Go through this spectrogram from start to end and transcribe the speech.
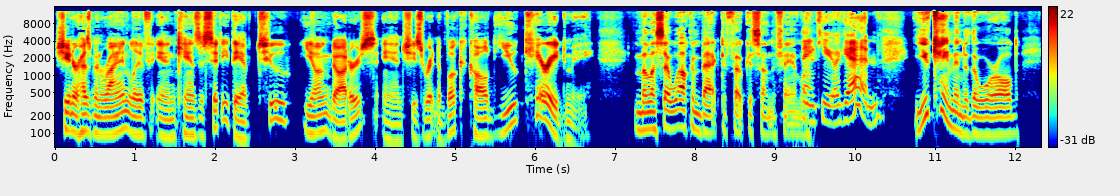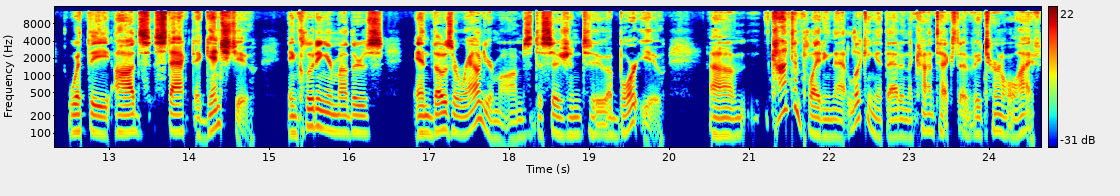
She and her husband Ryan live in Kansas City. They have two young daughters, and she's written a book called You Carried Me. Melissa, welcome back to Focus on the Family. Thank you again. You came into the world with the odds stacked against you, including your mother's and those around your mom's decision to abort you. Um, contemplating that, looking at that in the context of eternal life,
